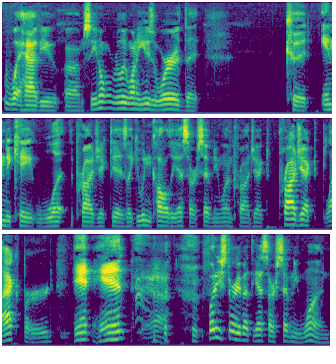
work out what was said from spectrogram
what have you. Um, so you don't really want to use a word that could indicate what the project is. Like you wouldn't call the SR seventy one project Project Blackbird. Hint, hint. Yeah. Funny story about the SR seventy one.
